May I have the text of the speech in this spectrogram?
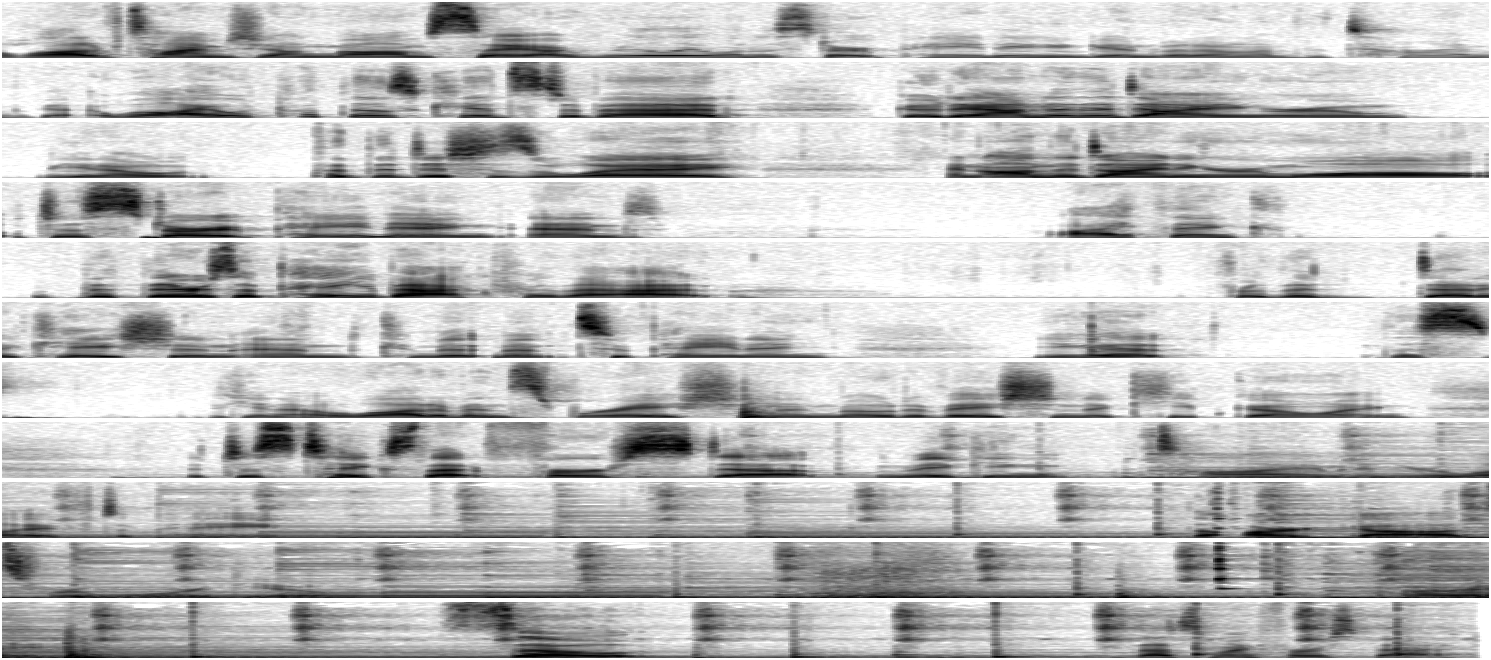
A lot of times young moms say, I really want to start painting again, but I don't have the time. Well, I would put those kids to bed, go down to the dining room, you know, put the dishes away, and on the dining room wall, just start painting. And I think that there's a payback for that for the dedication and commitment to painting, you get this, you know, a lot of inspiration and motivation to keep going. It just takes that first step, making time in your life to paint. The art gods reward you. All right. So that's my first batch.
